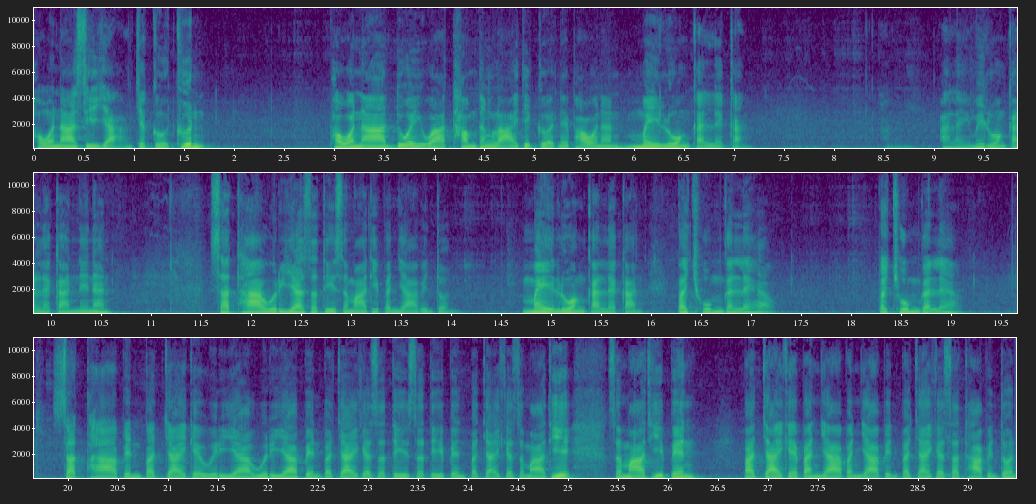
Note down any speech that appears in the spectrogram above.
ภาวนาสี่อย่างจะเกิดขึ้น ภาวนาด้วยว่าทำทั้งหลายที่เกิดในภาวนั้นไม่ล่วงกันและกัน อะไรไม่ร่วงกันและกันในนั้นศรัทธาวิริยะสติสมาธิปัญญาเป็นต้น ไม่ร่วงกันและกัน ประชุมกันแล้ว ประชุมกันแล้วศรัทธาเป็นปัจจัยแก่วิริยะวิริยะเป็นปัจจัยแก่สติสติ เป็นปัจจัยแก่สมาธิสมาธิเป็นปัจจัยแก่ปัญญาปัญญา เป็นปัจจัยแก่ศรัทธาเป็นต้น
